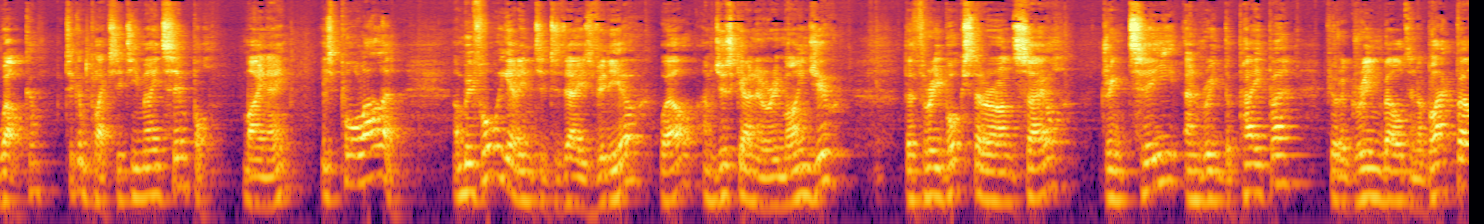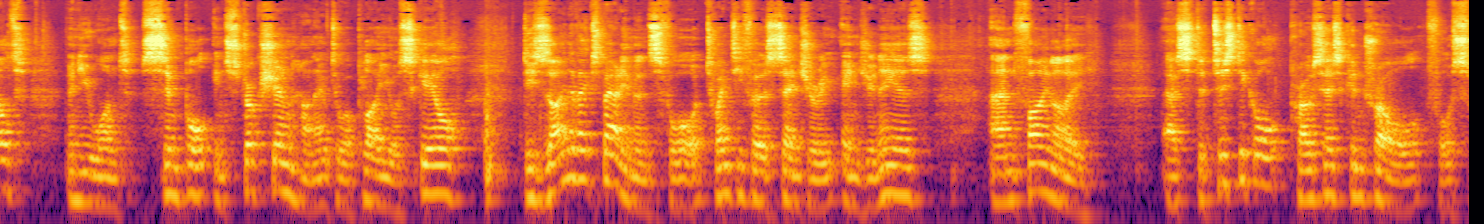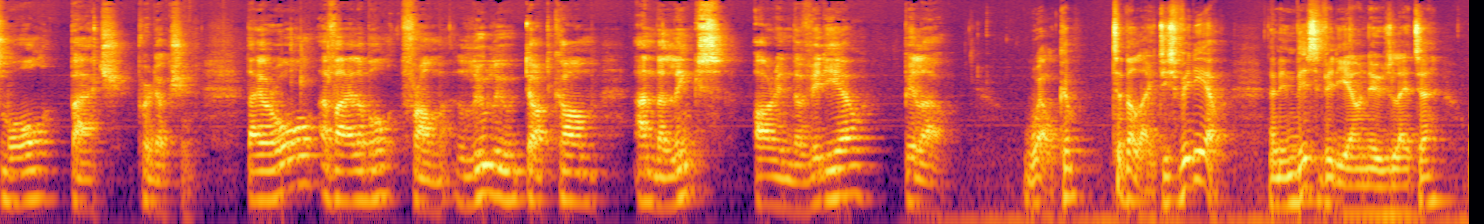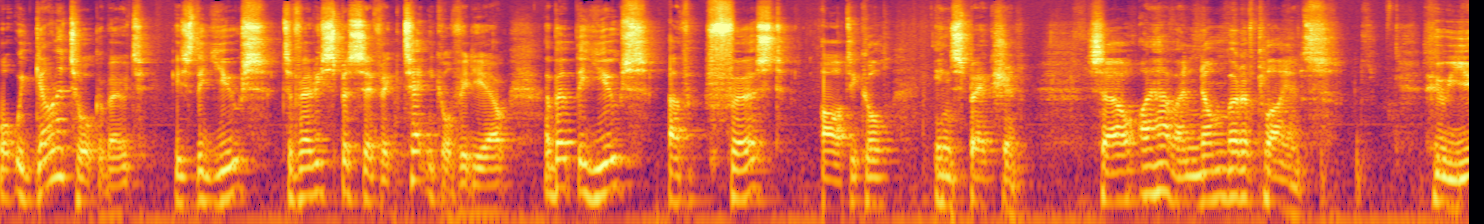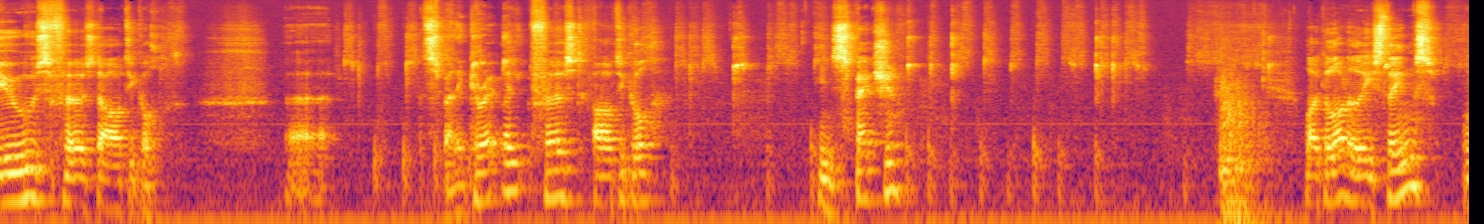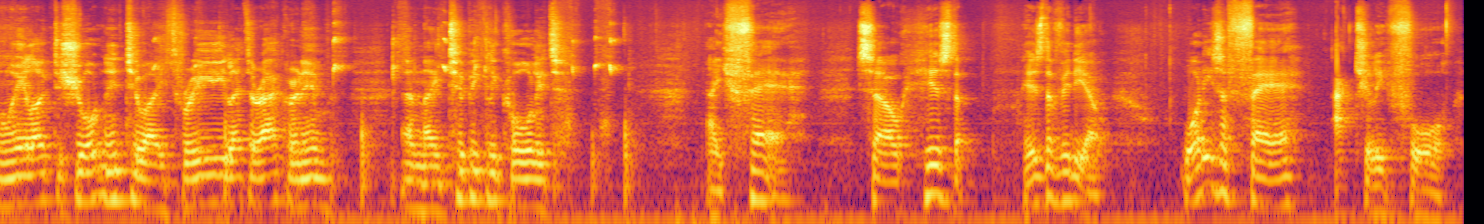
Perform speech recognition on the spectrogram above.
Welcome to Complexity Made Simple. My name is Paul Allen. And before we get into today's video, well, I'm just going to remind you the three books that are on sale. Drink tea and read the paper. If you're a green belt and a black belt and you want simple instruction on how to apply your skill, design of experiments for 21st century engineers, and finally, a statistical process control for small batch production. They are all available from lulu.com and the links are in the video below. Welcome to the latest video and in this video newsletter what we're going to talk about is the use, it's a very specific technical video about the use of first article inspection. So I have a number of clients who use first article. Uh, spell it correctly. First article inspection. Like a lot of these things, we like to shorten it to a three letter acronym and they typically call it a FAIR. So here's the here's the video what is a fair actually for?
